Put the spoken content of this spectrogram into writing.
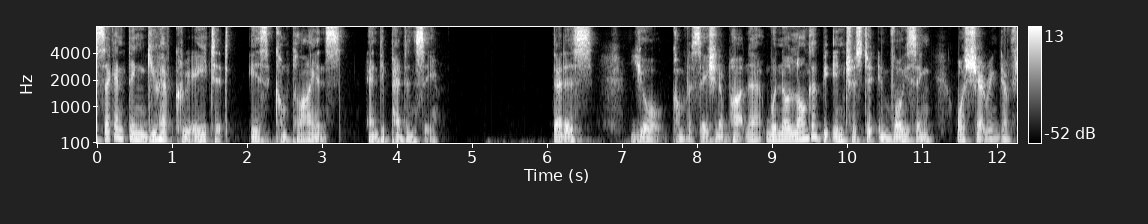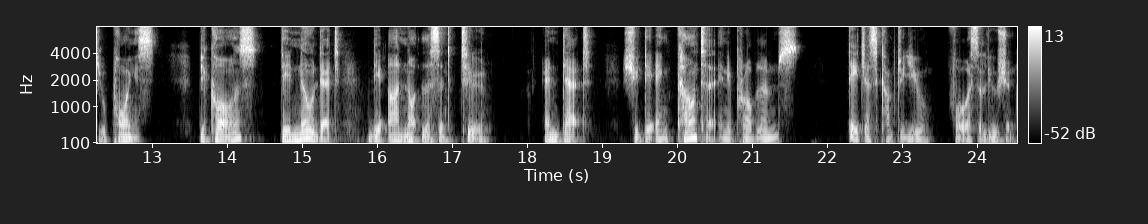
second thing you have created is compliance and dependency. That is, your conversational partner will no longer be interested in voicing or sharing their viewpoints because they know that they are not listened to and that should they encounter any problems, they just come to you for a solution.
